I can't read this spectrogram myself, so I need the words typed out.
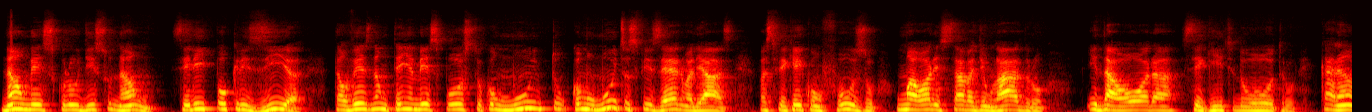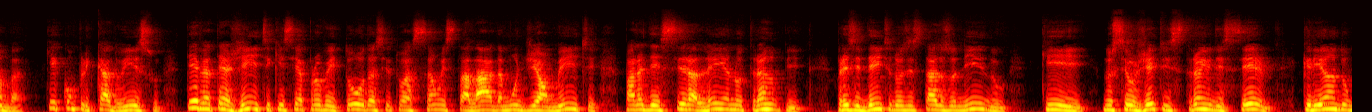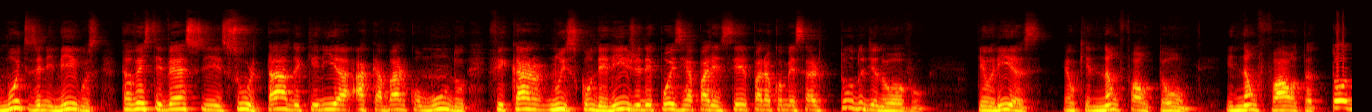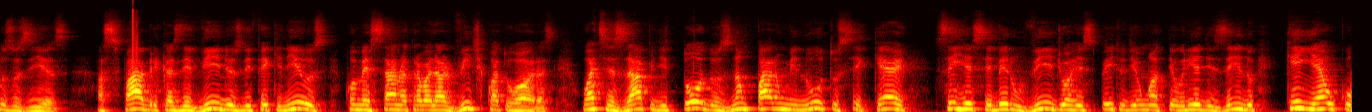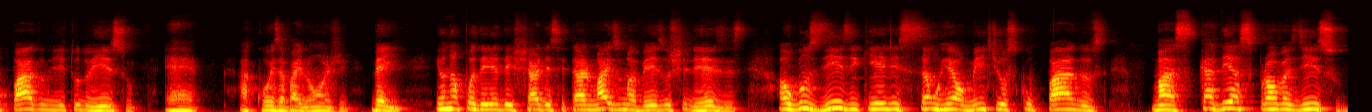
Não me excluo disso, não. Seria hipocrisia. Talvez não tenha me exposto com muito, como muitos fizeram, aliás, mas fiquei confuso. Uma hora estava de um lado e na hora seguinte do outro. Caramba, que complicado isso! Teve até gente que se aproveitou da situação instalada mundialmente para descer a lenha no Trump, presidente dos Estados Unidos, que, no seu jeito estranho de ser, criando muitos inimigos, talvez tivesse surtado e queria acabar com o mundo, ficar no esconderijo e depois reaparecer para começar tudo de novo. Teorias é o que não faltou e não falta todos os dias. As fábricas de vídeos de fake news começaram a trabalhar 24 horas. O WhatsApp de todos não para um minuto sequer sem receber um vídeo a respeito de uma teoria dizendo quem é o culpado de tudo isso? É, a coisa vai longe. Bem, eu não poderia deixar de citar mais uma vez os chineses. Alguns dizem que eles são realmente os culpados, mas cadê as provas disso?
